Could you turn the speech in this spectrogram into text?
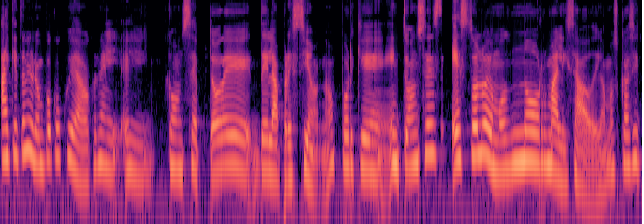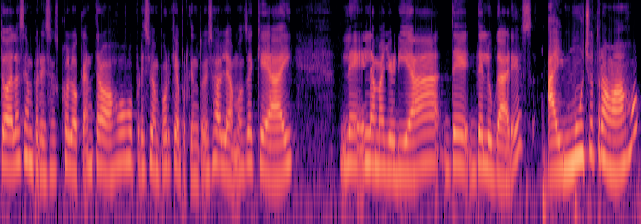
hay que tener un poco cuidado con el, concepto de, la presión, ¿no? Porque entonces esto lo hemos normalizado, digamos, casi todas las empresas colocan trabajo bajo presión, ¿por qué? Porque entonces hablamos de que hay, en la mayoría de, de lugares, hay mucho trabajo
